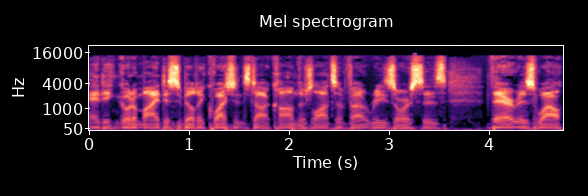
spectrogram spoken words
And you can go to mydisabilityquestions.com. There's lots of uh, resources there as well.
